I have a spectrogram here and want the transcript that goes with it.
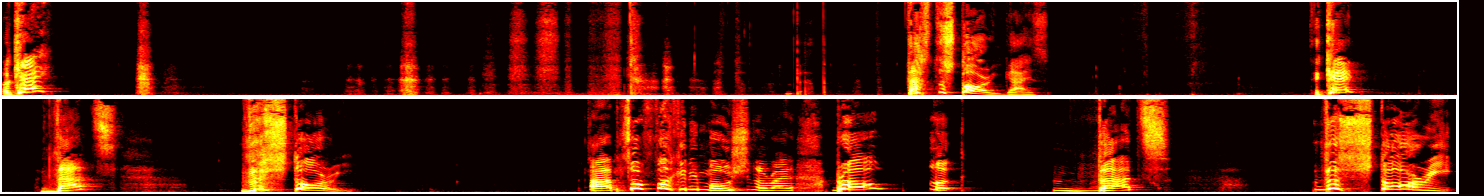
Okay? That's the story, guys. Okay? That's the story. I'm so fucking emotional right now. Bro, look, that's the story.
